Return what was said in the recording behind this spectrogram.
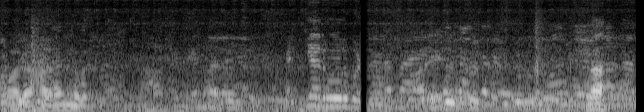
പലഹാരങ്ങൾ നാ നാ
